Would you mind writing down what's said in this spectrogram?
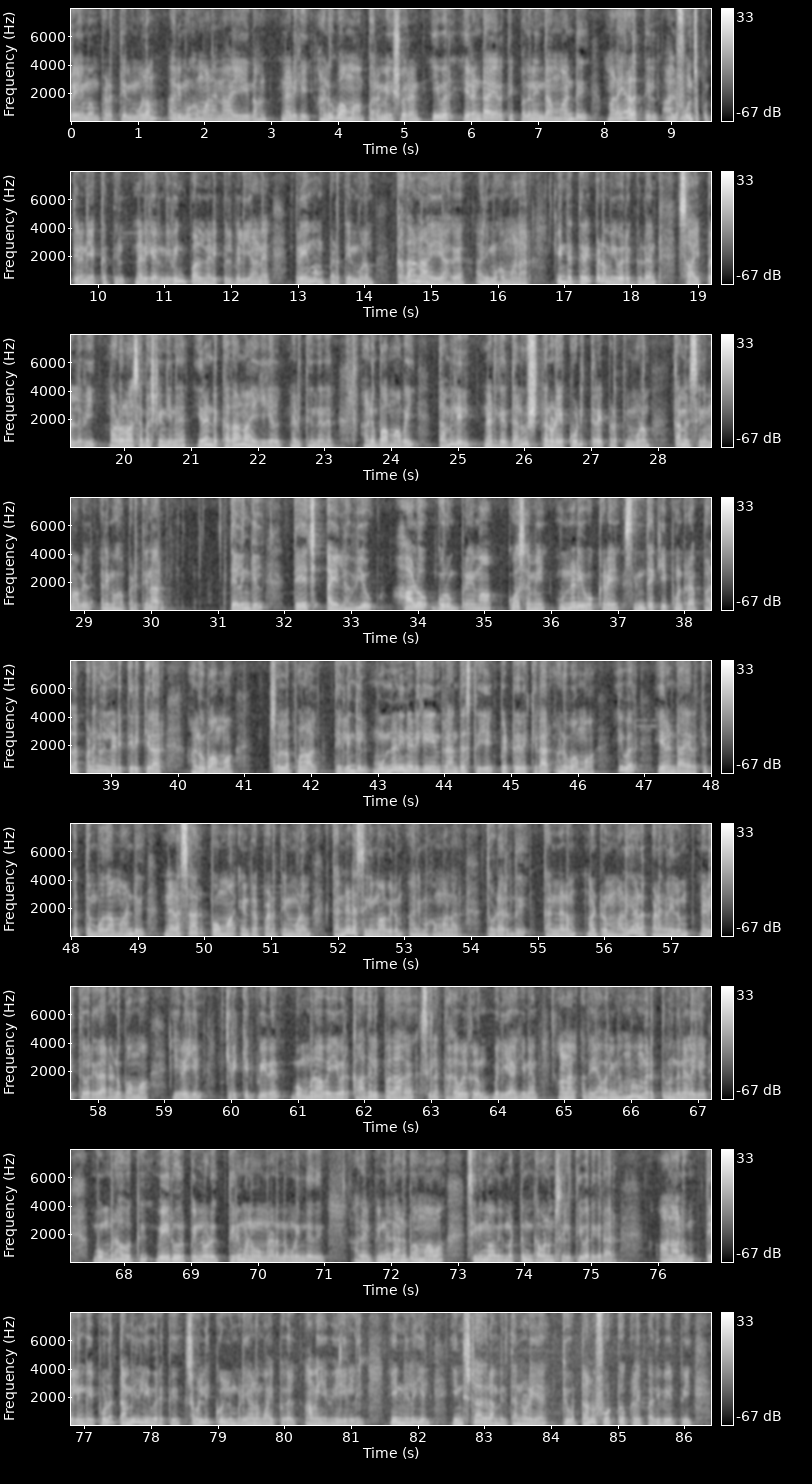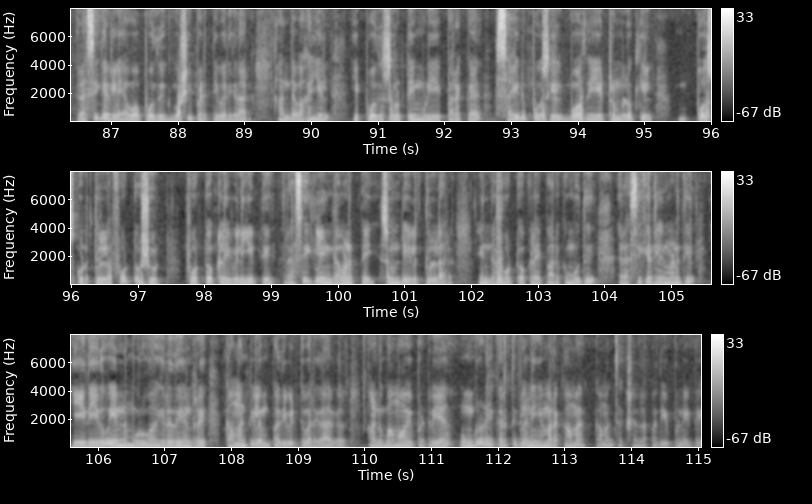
பிரேமம் படத்தின் மூலம் அறிமுகமான நாயகி தான் நடிகை அனுபாமா பரமேஸ்வரன். இவர் இரண்டாயிரத்தி பதினைந்தாம் ஆண்டு மலையாளத்தில் அல்ஃபோன்ஸ் புத்திரன் இயக்கத்தில் நடிகர் நிவின் பால் நடிப்பில் வெளியான பிரேமம் படத்தின் மூலம் கதாநாயகியாக அறிமுகமானார். இந்த திரைப்படம் இவருக்குடன் சாய் பல்லவி மடோனா செபஸ்டின் என இரண்டு கதாநாயகிகள் நடித்திருந்தனர். அனுபாமாவை தமிழில் நடிகர் தனுஷ் தன்னுடைய கொடி திரைப்படத்தின் மூலம் தமிழ் சினிமாவில் அறிமுகப்படுத்தினார். தெலுங்கில் Tej I love you hello Guru Prema Kosame Unnadi Okkate Zindagi போன்ற பல படங்களில் நடித்திருக்கிறார் அனுபாமா. சொல்லப்போனால் தெலுங்கில் முன்னணி நடிகை என்ற அந்தஸ்தையே பெற்றிருக்கிறார் அனுபாமா. இவர் இரண்டாயிரத்தி பத்தொம்போதாம் ஆண்டு நடசார் போமா என்ற படத்தின் மூலம் கன்னட சினிமாவிலும் அறிமுகமானார். தொடர்ந்து கன்னடம் மற்றும் மலையாள படங்களிலும் நடித்து வருகிறார் அனுபமா. இடையில் கிரிக்கெட் வீரர் பும்ராவை இவர் காதலிப்பதாக சில தகவல்களும் வெளியாகின. ஆனால் அதை அவரின் அம்மா மறுத்து வந்த நிலையில் பும்ராவுக்கு வேறொரு பெண்ணோடு திருமணமும் நடந்து முடிந்தது. அதன் பின்னர் அனுபமாவா சினிமாவில் மட்டும் கவனம் செலுத்தி வருகிறார். ஆனாலும் தெலுங்கை போல தமிழில் இவருக்கு சொல்லிக்கொள்ளும்படியான வாய்ப்புகள் அமையவே இல்லை. இந்நிலையில் இன்ஸ்டாகிராமில் தன்னுடைய க்யூட்டான ஃபோட்டோக்களை பதிவேற்றி ரசிகர்களை அவ்வப்போது குஷிப்படுத்தி வருகிறார். அந்த வகையில் இப்போது சுருட்டை முடியை பறக்க சைடு போஸில் போதையேற்றும் லுக்கில் போஸ் கொடுத்துள்ள ஃபோட்டோ ஷூட் ஃபோட்டோக்களை வெளியிட்டு ரசிகர்களின் கவனத்தை சுண்டி இழுத்துள்ளார் இந்த ஃபோட்டோக்களை பார்க்கும்போது ரசிகர்களின் மனதில் ஏதேதோ எண்ணம் உருவாகிறது என்று கமெண்ட்டிலும் பதிவிட்டு வருகிறார்கள் அனுபாமாவை பற்றிய உங்களுடைய கருத்துக்களை நீங்கள் மறக்காமல் கமெண்ட் செக்ஷனில் பதிவு பண்ணிவிட்டு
